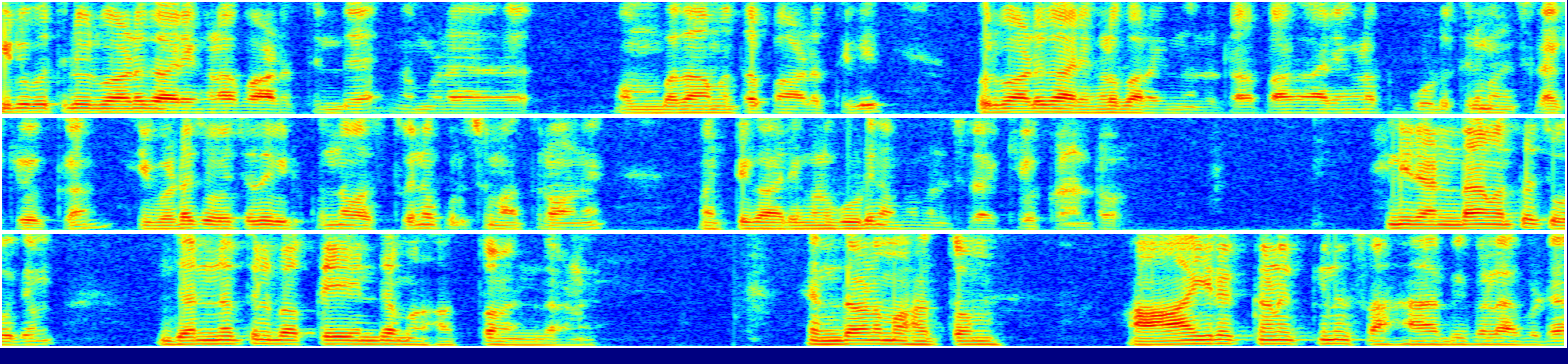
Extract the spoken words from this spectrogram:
ഈ രൂപത്തിൽ ഒരുപാട് കാര്യങ്ങൾ ആ പാഠത്തിന്റെ നമ്മുടെ ഒമ്പതാമത്തെ പാഠത്തിൽ ഒരുപാട് കാര്യങ്ങൾ പറയുന്നുണ്ട് കേട്ടോ. അപ്പോൾ ആ കാര്യങ്ങളൊക്കെ കൂടുതൽ മനസ്സിലാക്കി വെക്കുക. ഇവിടെ ചോദിച്ചത് വിൽക്കുന്ന വസ്തുവിനെ കുറിച്ച് മാത്രമാണ്. മറ്റു കാര്യങ്ങൾ കൂടി നമ്മൾ മനസ്സിലാക്കി വെക്കണം കേട്ടോ. ഇനി രണ്ടാമത്തെ ചോദ്യം. ജന്നത്തുൽ ബക്കയിന്റെ മഹത്വം എന്താണ്? എന്താണ് മഹത്വം? ആയിരക്കണക്കിന് സഹാബികൾ അവിടെ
